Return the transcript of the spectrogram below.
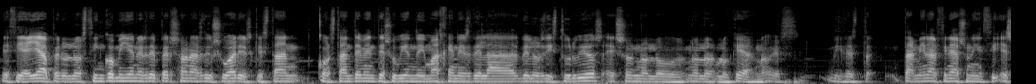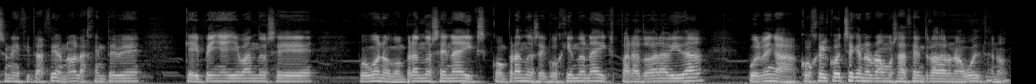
decía ya, pero los 5 millones de personas de usuarios que están constantemente subiendo imágenes de, la, de los disturbios, eso no, lo, no los bloqueas, ¿no? Es, dices, también al final es, es una incitación, ¿no? La gente ve que hay peña llevándose, pues bueno, comprándose Nikes, comprándose, cogiendo Nikes para toda la vida pues venga, coge el coche que nos vamos al centro a dar una vuelta, ¿no?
